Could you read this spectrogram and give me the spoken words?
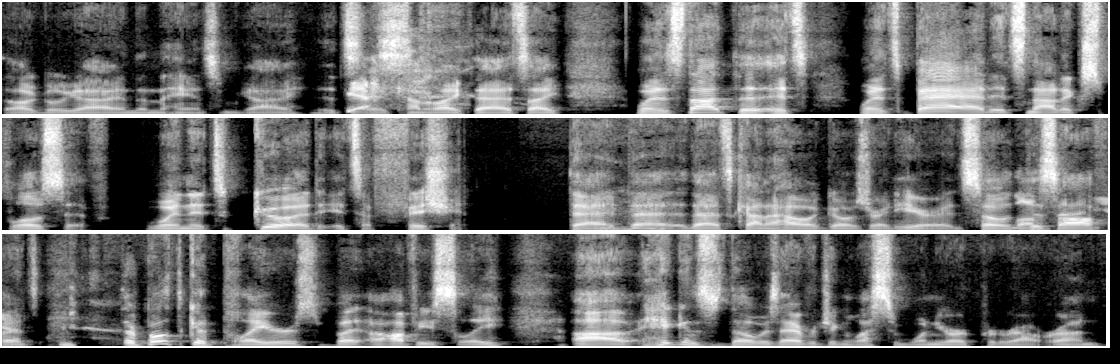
the ugly guy and then the handsome guy. It's yes. like, kind of like that. It's like when it's not the it's when it's bad, it's not explosive. When it's good, it's efficient. That mm-hmm. that that's kind of how it goes right here. And so Love this that, offense, yeah. they're both good players, but obviously, uh, Higgins though is averaging less than one yard per route run.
